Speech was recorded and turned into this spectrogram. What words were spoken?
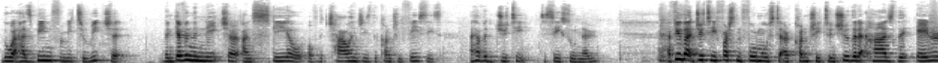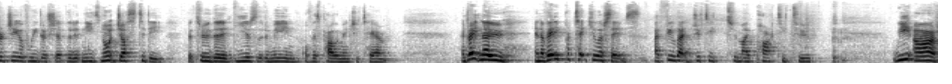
though it has been for me to reach it, then given the nature and scale of the challenges the country faces, I have a duty to say so now. I feel that duty first and foremost to our country to ensure that it has the energy of leadership that it needs, not just today, but through the years that remain of this parliamentary term. And right now, in a very particular sense, I feel that duty to my party too. We are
